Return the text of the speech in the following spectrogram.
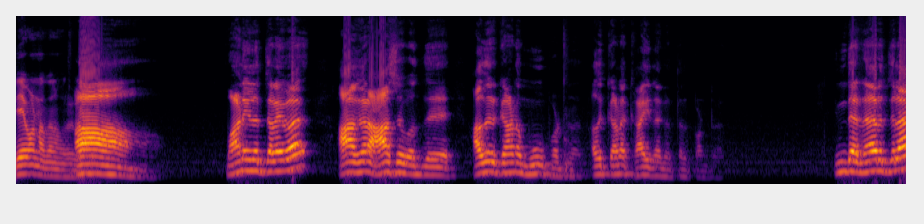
தேவநாதன் அவர்கள். ஆ மாநில தலைவர் ஆகிற ஆசை வந்து அதற்கான மூவ் பண்ணுறார் அதுக்கான காய் நகர்த்தல் பண்ணுறார் இந்த நேரத்தில்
